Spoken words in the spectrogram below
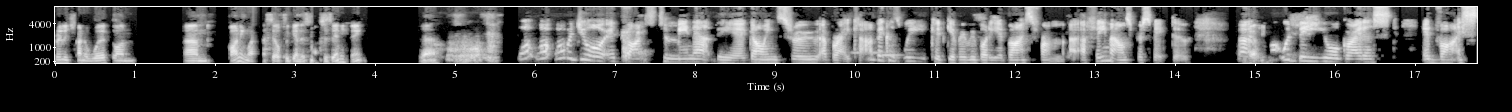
really trying to work on um, finding myself again as much as anything. Yeah. What, what, what would your advice to men out there going through a breakup? Because we could give everybody advice from a female's perspective. But yeah. what would be your greatest advice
